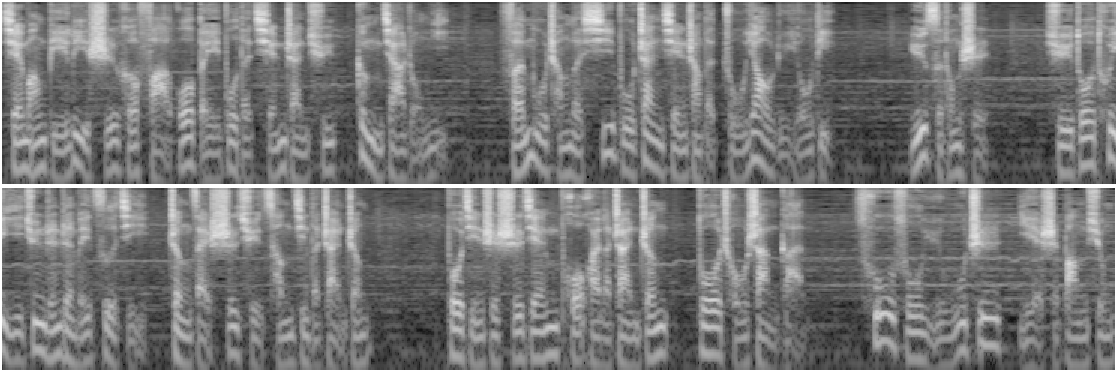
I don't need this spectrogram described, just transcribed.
前往比利时和法国北部的前战区更加容易，坟墓成了西部战线上的主要旅游地。与此同时，许多退役军人认为自己正在失去曾经的战争。不仅是时间破坏了战争，多愁善感、粗俗与无知也是帮凶。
